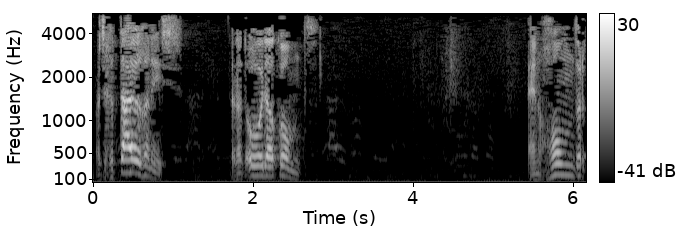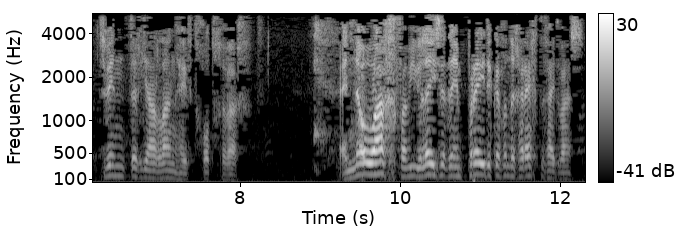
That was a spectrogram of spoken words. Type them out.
was een getuigenis dat het oordeel komt. En 120 jaar lang heeft God gewacht. En Noach, van wie we lezen dat hij een prediker van de gerechtigheid was.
